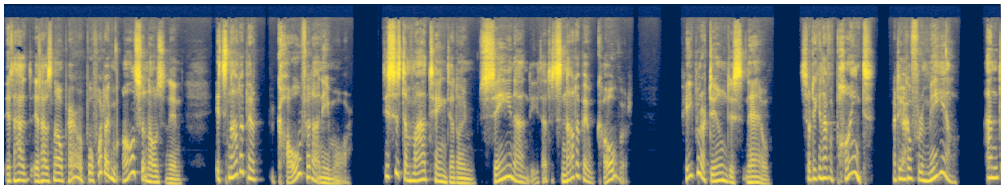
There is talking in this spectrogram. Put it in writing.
it had, it has no power. But what I'm also noticing, it's not about COVID anymore this is the mad thing that I'm seeing, Andy, that it's not about COVID. People are doing this now so they can have a pint or they can yeah. go for a meal. And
